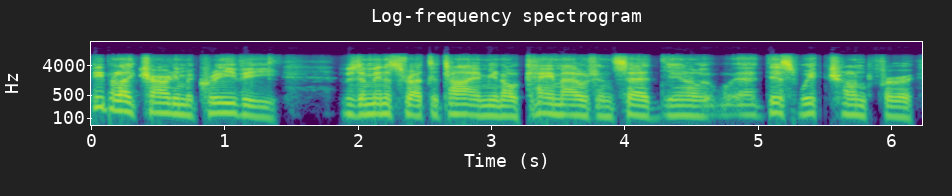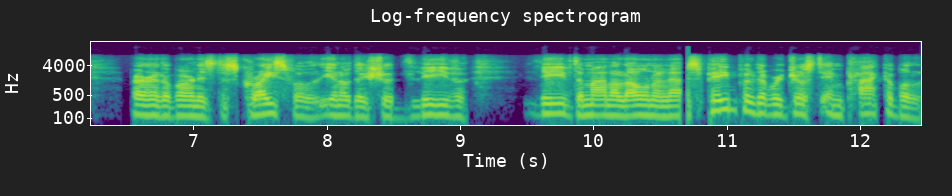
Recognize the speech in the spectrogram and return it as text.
people like Charlie McCreevy, who was a minister at the time, you know, came out and said, you know, uh, this witch hunt for Bernard O'Byrne is disgraceful. You know, they should leave leave the man alone unless people that were just implacable.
